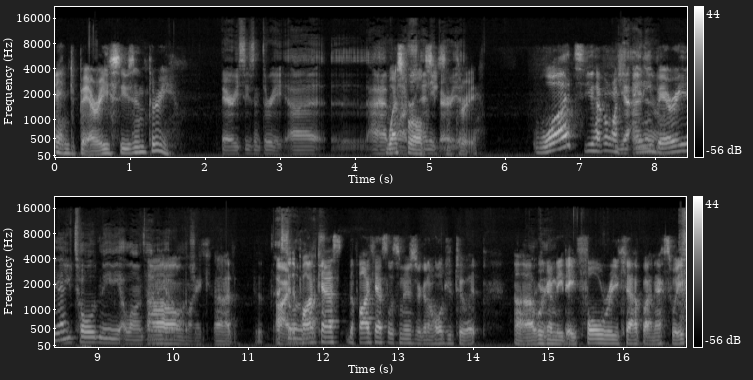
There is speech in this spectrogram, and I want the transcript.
and Barry season three. Barry season three. Uh, I haven't Westworld watched any season Barry yet. three. What? You haven't watched Yeah, any. Barry yet? You told me a long time ago. oh my god! I All right, the podcast the podcast listeners are going to hold you to it. Uh, We're going to need a full recap by next week.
